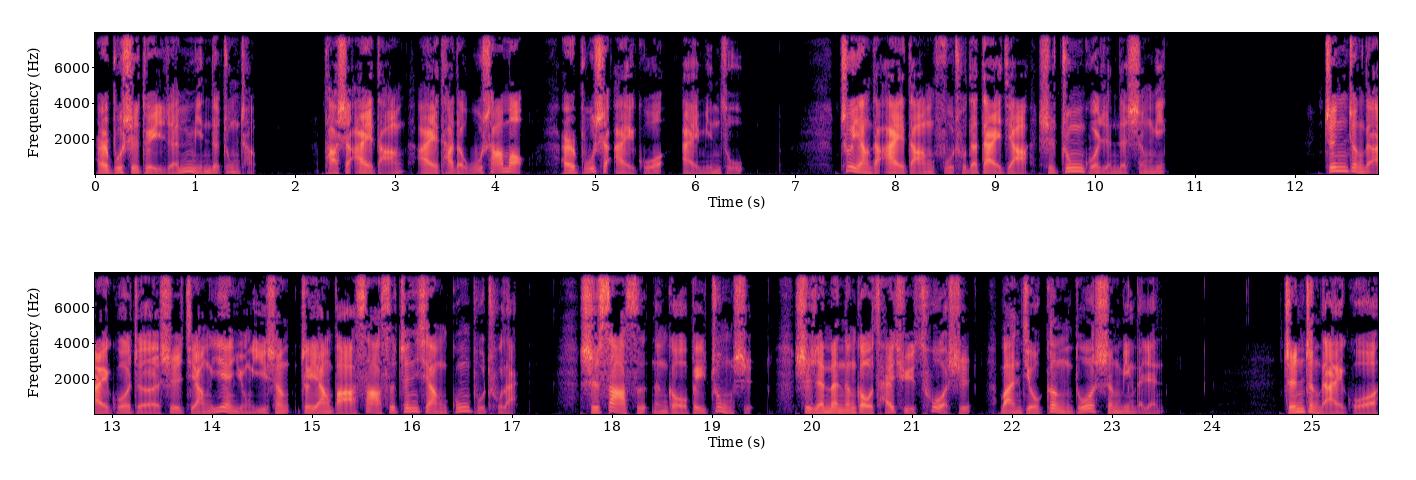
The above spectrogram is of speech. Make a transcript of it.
而不是对人民的忠诚。他是爱党，爱他的乌纱帽。而不是爱国爱民族，这样的爱党付出的代价是中国人的生命。真正的爱国者是蒋彦勇医生这样把萨斯真相公布出来，使萨斯能够被重视，使人们能够采取措施挽救更多生命的人。真正的爱国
